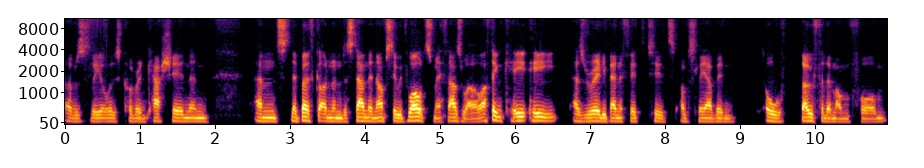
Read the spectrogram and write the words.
obviously always covering Cashin, and and they've both got an understanding. Obviously, with Wildsmith as well, I think he he has really benefited. Obviously, having all both of them on form,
